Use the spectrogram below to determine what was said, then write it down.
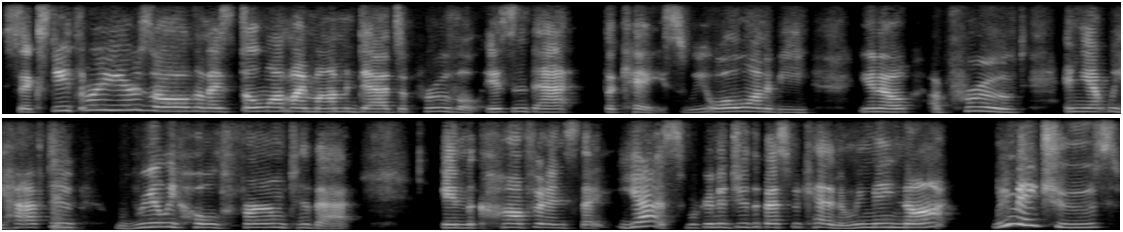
63 years old, and I still want my mom and dad's approval. Isn't that the case? We all want to be, you know, approved. And yet we have to really hold firm to that in the confidence that, yes, we're going to do the best we can. And we may not, we may choose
